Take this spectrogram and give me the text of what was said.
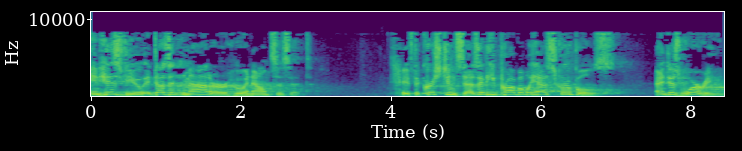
in his view, it doesn't matter who announces it. If the Christian says it, he probably has scruples. and is worried.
